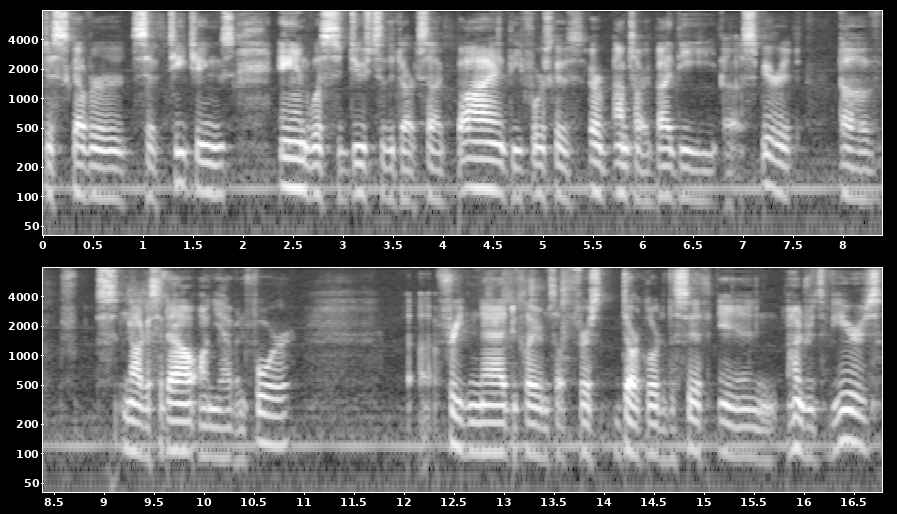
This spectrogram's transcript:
discovered Sith teachings and was seduced to the dark side by the Force Ghost, or I'm sorry, by the uh, spirit of Naga Sadow on Yavin 4 uh, Freedon Nad declared himself first Dark Lord of the Sith in hundreds of years,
